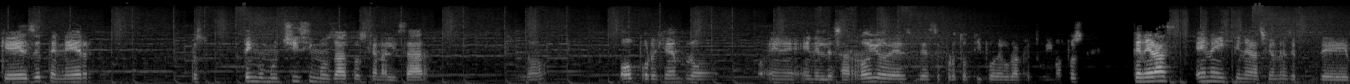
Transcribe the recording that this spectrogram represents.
que es de tener, pues tengo muchísimos datos que analizar, ¿no? O por ejemplo, en, el desarrollo de, de, este prototipo de grúa que tuvimos, pues generas N generaciones de,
